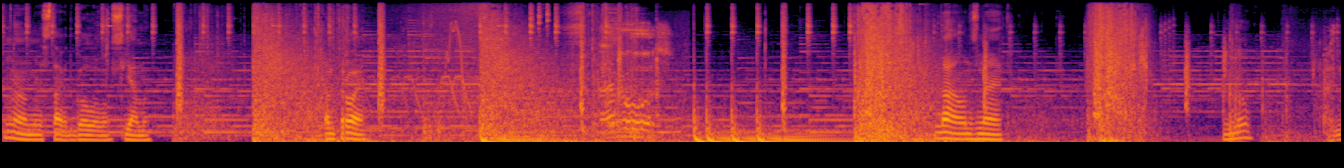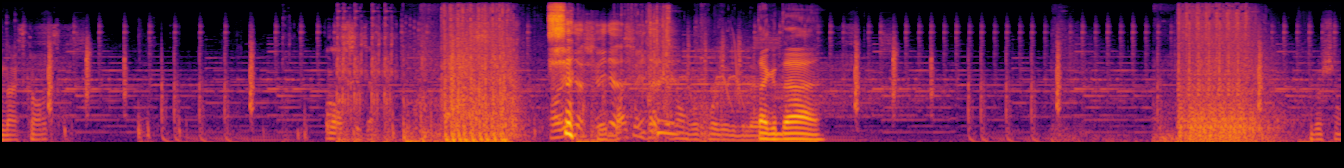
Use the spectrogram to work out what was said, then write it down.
Ну, он мне ставит голову с ямы. Там трое. Хорош. Да, он знает. Ну, Лошади. Ну, видишь, видишь, видишь? тогда. Вышел.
